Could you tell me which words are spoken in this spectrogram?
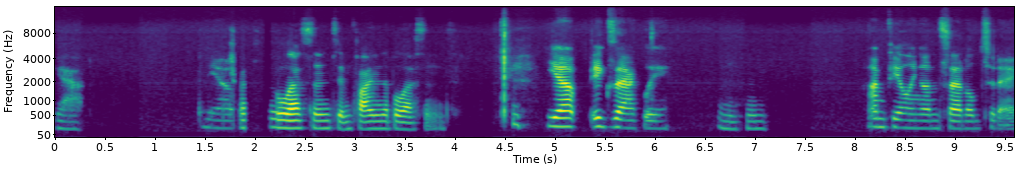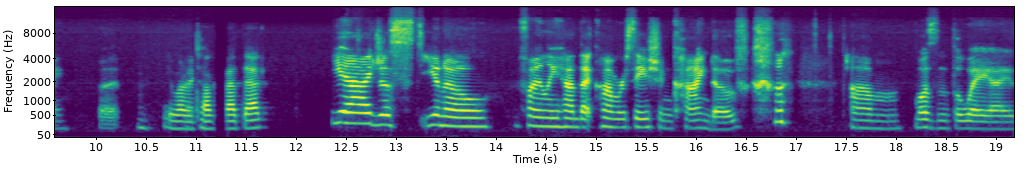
Yeah. Yeah. Trust the lessons and find the blessings. yep, exactly. Mm-hmm. I'm feeling unsettled today, but. You want to talk about that? Yeah, I just, you know, finally had that conversation, kind of. um, wasn't the way I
